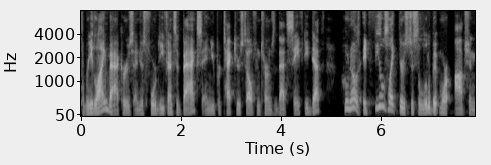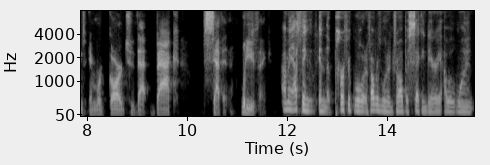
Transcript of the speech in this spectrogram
three linebackers and just four defensive backs, and you protect yourself in terms of that safety depth. Who knows? It feels like there's just a little bit more options in regard to that back seven. What do you think? I mean, I think in the perfect world, if I was going to drop a secondary, I would want,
